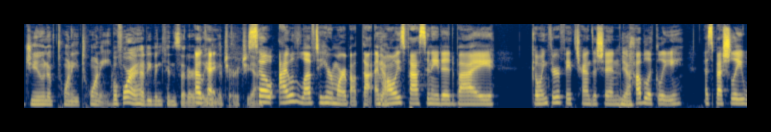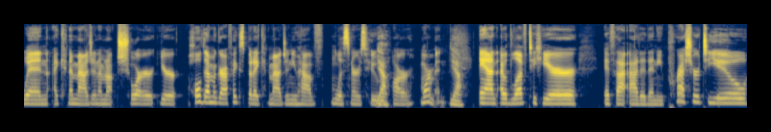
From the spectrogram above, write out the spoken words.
June of 2020 before I had even considered Okay. leaving the church. Yeah. So I would love to hear more about that. I'm Yeah. always fascinated by going through a faith transition Yeah. publicly, especially when I can imagine, I'm not sure your whole demographics, but I can imagine you have listeners who Yeah. are Mormon. yeah. And I would love to hear if that added any pressure to you,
